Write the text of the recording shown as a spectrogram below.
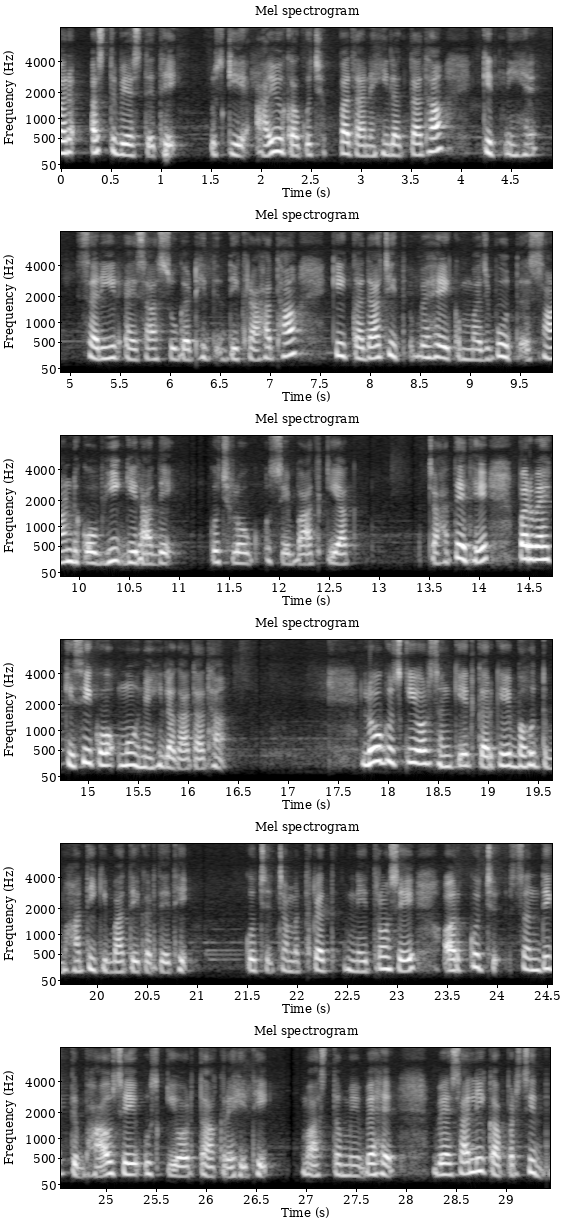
पर अस्त व्यस्त थे। उसकी आयु का कुछ पता नहीं लगता था कितनी है। शरीर ऐसा सुगठित दिख रहा था कि कदाचित वह एक मज़बूत सांड को भी गिरा दे। कुछ लोग उससे बात किया चाहते थे, पर वह किसी को मुँह नहीं लगाता था। लोग उसकी ओर संकेत करके बहुत भांति की बातें करते थे। कुछ चमत्कृत नेत्रों से और कुछ संदिग्ध भाव से उसकी ओर ताक रहे थे। वास्तव में वह वैशाली का प्रसिद्ध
